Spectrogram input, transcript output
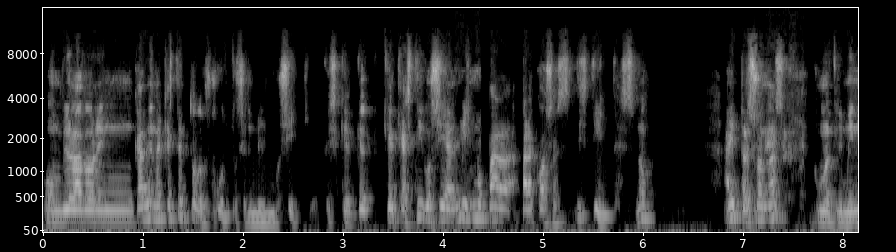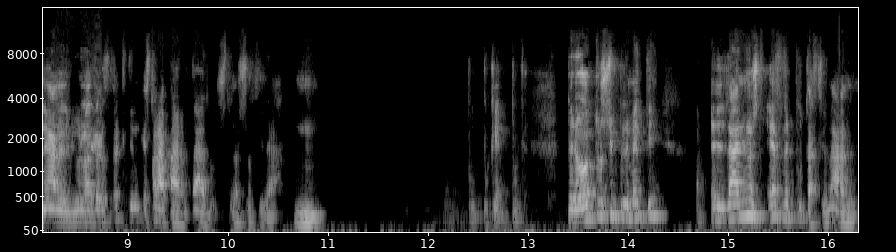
un, violador en cadena, que estén todos juntos en el mismo sitio, es que, el castigo sea el mismo para, cosas distintas, ¿no? hay personas como el criminal, el violador, que tienen que estar apartados de la sociedad. Mm. Pero otros simplemente, el daño es, reputacional.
